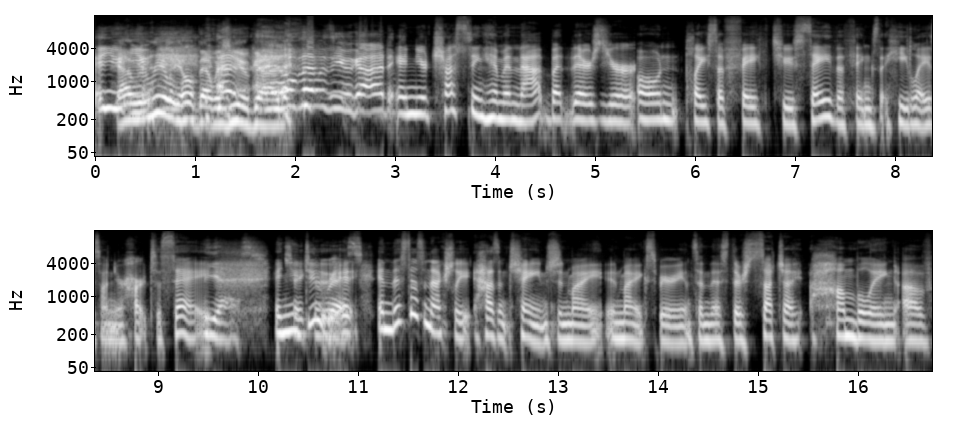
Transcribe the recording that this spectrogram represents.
And you, I you- really hope that was I- you, God. I hope that was you, God. And you're trusting Him in that, but there's your own place of faith to say the things that He lays on your heart to say. Yes. And you Take the do. And- And this doesn't actually hasn't changed in my in my experience in this. There's such a humbling of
